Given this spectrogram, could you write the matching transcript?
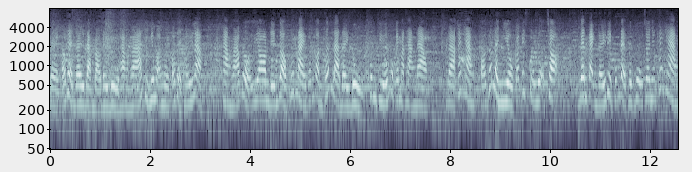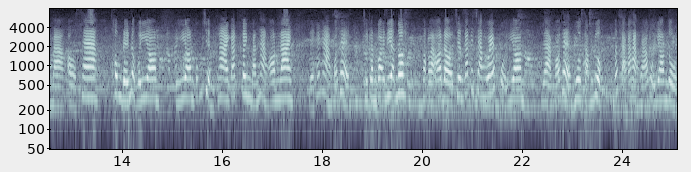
để có thể đầy đảm bảo đầy đủ hàng hóa thì như mọi người có thể thấy là hàng hóa của Ion đến giờ phút này vẫn còn rất là đầy đủ, không thiếu một cái mặt hàng nào và khách hàng có rất là nhiều các cái sự lựa chọn. Bên cạnh đấy thì cũng để phục vụ cho những khách hàng mà ở xa không đến được với Ion thì Ion cũng triển khai các kênh bán hàng online để khách hàng có thể chỉ cần gọi điện thôi hoặc là order trên các cái trang web của Ion là có thể mua sắm được tất cả các hàng hóa của Ion rồi.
